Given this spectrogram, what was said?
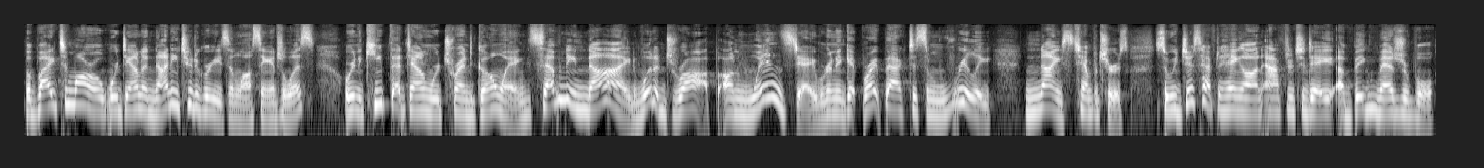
But by tomorrow, we're down to 92 degrees in Los Angeles. We're going to keep that downward trend going. 79, what a drop on Wednesday. We're going to get right back to some really nice temperatures. So we just have to hang on after today, a big measurable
